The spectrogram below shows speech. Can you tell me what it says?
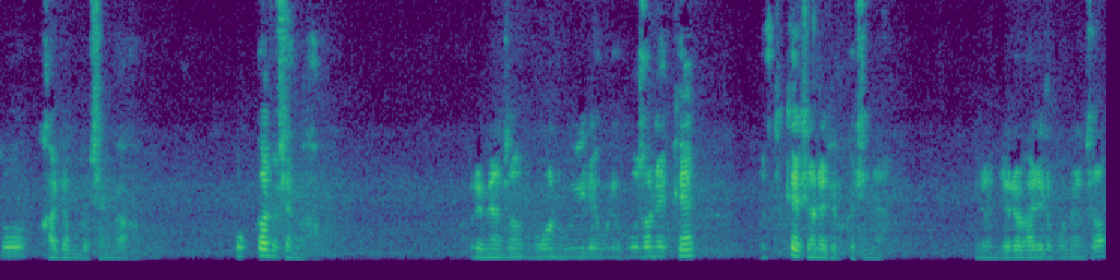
또 가정도 생각하고 국가도 생각하고 그러면서 먼 후일에 우리 후손에게 어떻게 전해줄 것이냐. 이런 여러 가지를 보면서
